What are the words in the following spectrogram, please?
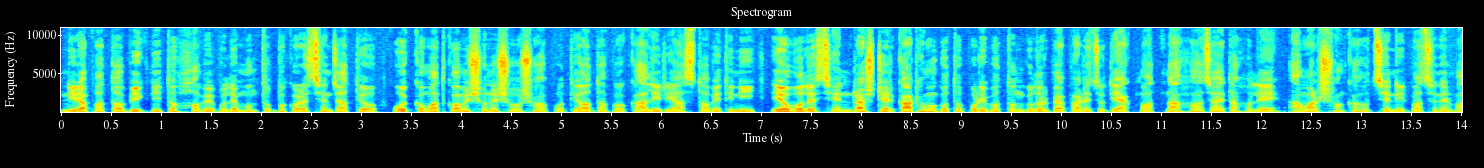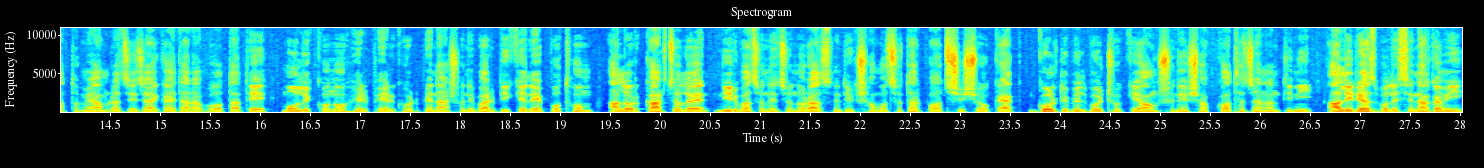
নিরাপত্তা বিঘ্নিত হবে বলে মন্তব্য করেছেন জাতীয় ঐক্যমত কমিশনের সহসভাপতি অধ্যাপক আলী রিয়াজ। তবে তিনি এও বলেছেন, রাষ্ট্রের কাঠামোগত পরিবর্তনগুলোর ব্যাপারে যদি একমত না হওয়া যায়, তাহলে আমার শঙ্কা হচ্ছে নির্বাচনের মাধ্যমে আমরা যে জায়গায় দাঁড়াবো, তাতে মৌলিক কোনো হেরফের ঘটবে না। শনিবার বিকেলে প্রথম আলোর কার্যালয়ে নির্বাচনের জন্য রাজনৈতিক সমঝোতার পথ শীর্ষক এক গোলটেবিল বৈঠকে অংশ নিয়ে সব কথা জানান তিনি। আলী রিয়াজ বলেছেন, আগামী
